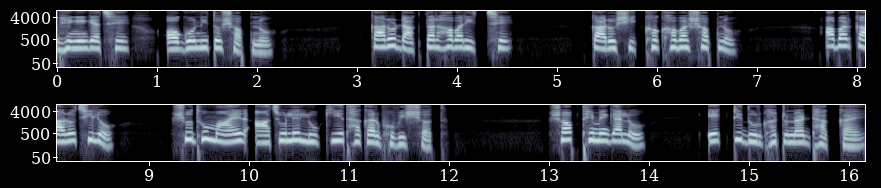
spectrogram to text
ভেঙে গেছে অগণিত স্বপ্ন। কারও ডাক্তার হবার ইচ্ছে, কারও শিক্ষক হবার স্বপ্ন, আবার কারও ছিল শুধু মায়ের আঁচলে লুকিয়ে থাকার ভবিষ্যৎ। সব থেমে গেল একটি দুর্ঘটনার ধাক্কায়।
